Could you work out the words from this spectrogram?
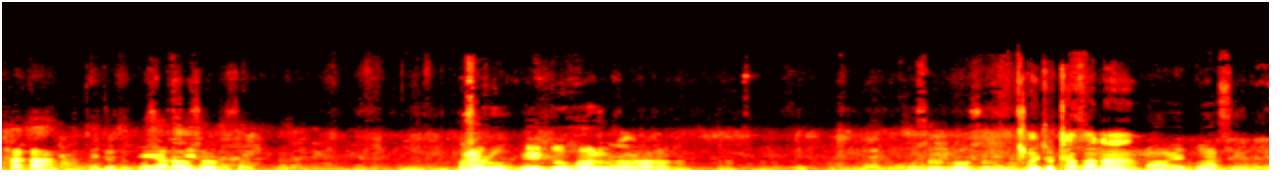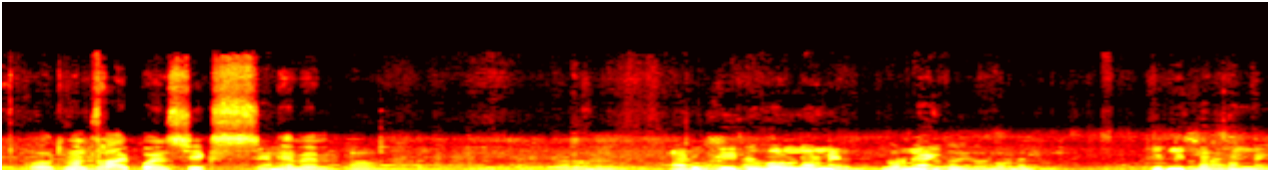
থাকা এইটোতো এই ওচৰত আছিল। ওচৰত ওচৰত আৰু এইটো হ'ল। ওচৰত ওচৰত এইটো থাকা না অঁ এইটো আছিল অঁ কিমান five point six M M অঁ আৰু আৰু এইটো হ'ল নৰ্মেল নাই নৰ্মেলটো কৰি ল নৰ্মেলটো কিডনীত পাথৰ নাই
